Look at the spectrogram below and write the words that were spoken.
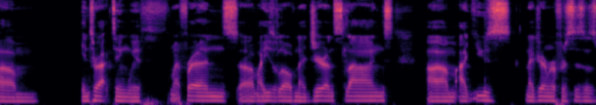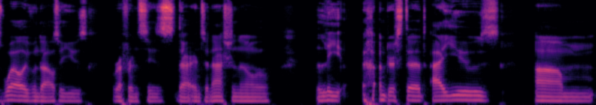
Um, interacting with my friends. Um, I use a lot of Nigerian slangs. Um, I use Nigerian references as well, even though I also use references that are internationally understood. I use, um,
